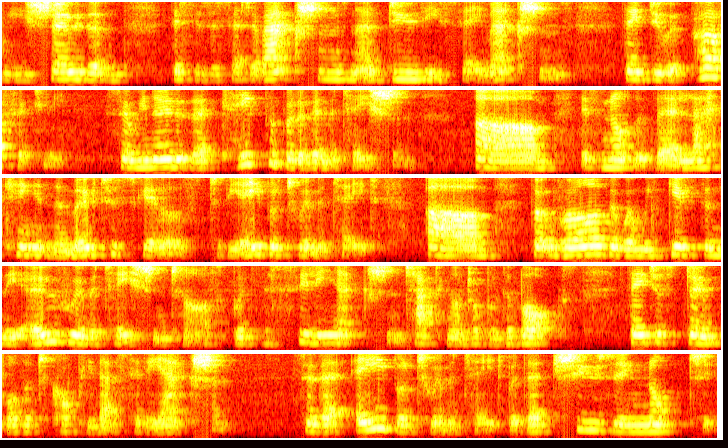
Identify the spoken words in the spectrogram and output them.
we show them this is a set of actions, now do these same actions, they do it perfectly. So we know that they're capable of imitation. Um, it's not that they're lacking in the motor skills to be able to imitate, um, but rather when we give them the over imitation task with the silly action tapping on top of the box, they just don't bother to copy that silly action. So they're able to imitate, but they're choosing not to.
